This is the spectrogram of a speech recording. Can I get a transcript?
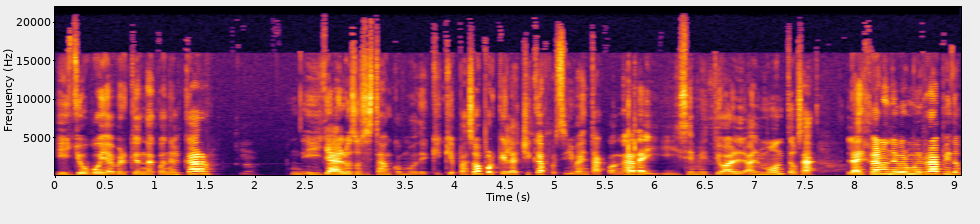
y yo voy a ver qué onda con el carro. Y ya los dos estaban como de ¿qué, qué pasó, porque la chica pues iba entaconada y, y se metió al, al, monte, o sea, la dejaron de ver muy rápido.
